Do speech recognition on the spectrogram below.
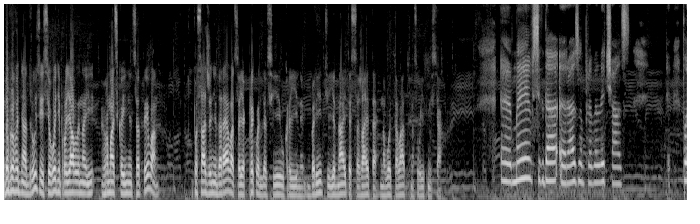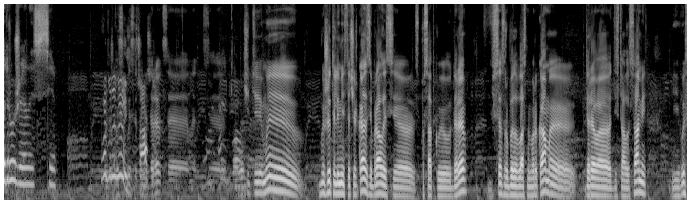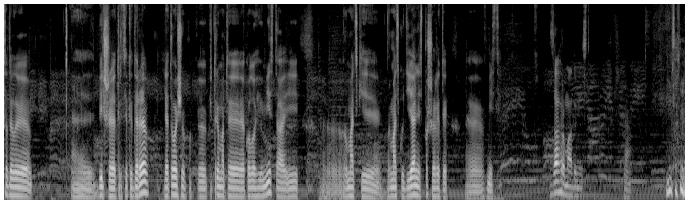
Доброго дня, друзі. Сьогодні проявлена громадська ініціатива. Посаджені дерева це як приклад для всієї України. Беріть, єднайтеся, сажайте, наводьте лад на своїх місцях. Е, Ми завжди разом провели час, е, подружились всі. Висадження дерев це, це... Ми, ми, жителі міста Черкас, зібралися з посадкою дерев. Все зробили власними руками. Дерева дістали самі і висадили е, більше 30 дерев для того, щоб е, підтримати екологію міста і е, громадські, громадську діяльність поширити е, в місті. За громаду міста.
